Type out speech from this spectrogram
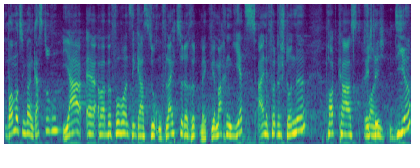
wollen wir uns nicht mal einen Gast suchen? Ja, äh, aber bevor wir uns den Gast suchen, vielleicht zu der Rhythmik. Wir machen jetzt eine Viertelstunde Podcast Richtig. von dir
